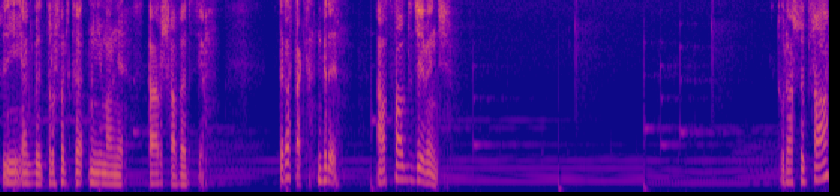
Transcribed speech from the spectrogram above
czyli jakby troszeczkę minimalnie starsza wersja. Teraz tak, gry. Asphalt 9. Która szybsza?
